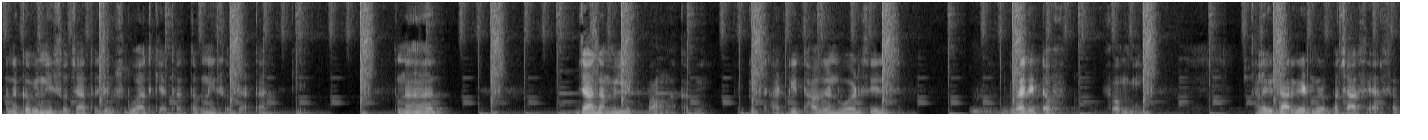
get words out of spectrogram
मैंने कभी नहीं सोचा था, जब शुरुआत किया था, तब नहीं सोचा था कि इतना ज़्यादा मैं लिख पाऊँगा कभी। क्योंकि thirty thousand words is very tough for me हालाँकि टारगेट मेरा पचास हज़ार सब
